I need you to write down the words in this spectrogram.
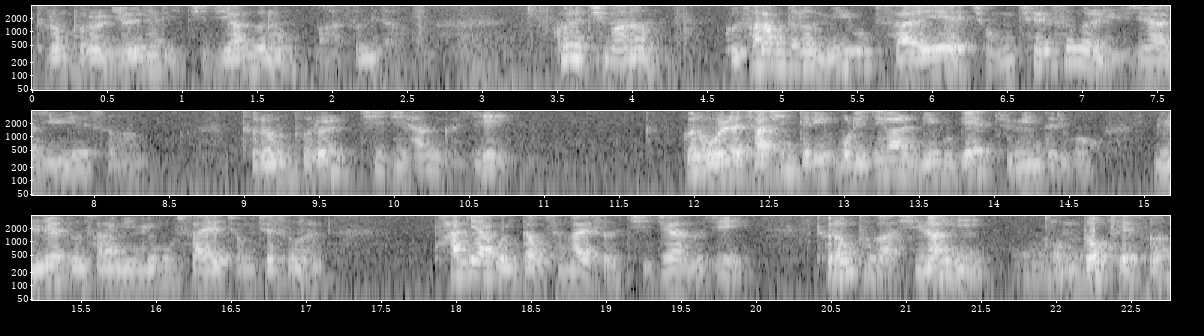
트럼프를 열렬히 지지한 것은 맞습니다. 그렇지만은 그 사람들은 미국 사회의 정체성을 유지하기 위해서 트럼프를 지지한 거지. 그는 원래 자신들이 오리지널 미국의 주민들이고 밀려든 사람이 미국 사회의 정체성을 파괴하고 있다고 생각해서 지지한 거지. 트럼프가 신앙이 돈독해서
